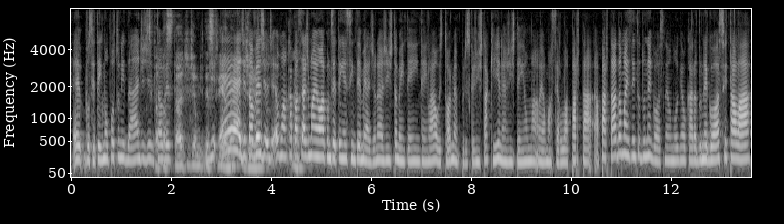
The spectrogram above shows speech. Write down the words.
é, você tem uma oportunidade de Essa talvez capacidade de ambidestria. De, é, né? de, de talvez de, de uma capacidade é. maior quando você tem esse intermédio, né? A gente também tem, tem lá o Storm, é por isso que a gente está aqui, né? A gente tem uma, é uma célula aparta, apartada, mas dentro do negócio, né? O Nug é o cara do negócio e está lá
